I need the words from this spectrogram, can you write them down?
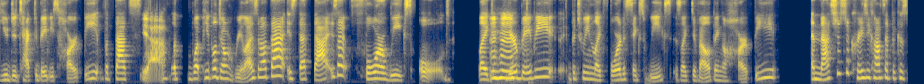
you detect a baby's heartbeat but that's yeah what what people don't realize about that is that that is at 4 weeks old like mm-hmm. your baby between like 4 to 6 weeks is like developing a heartbeat and that's just a crazy concept because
